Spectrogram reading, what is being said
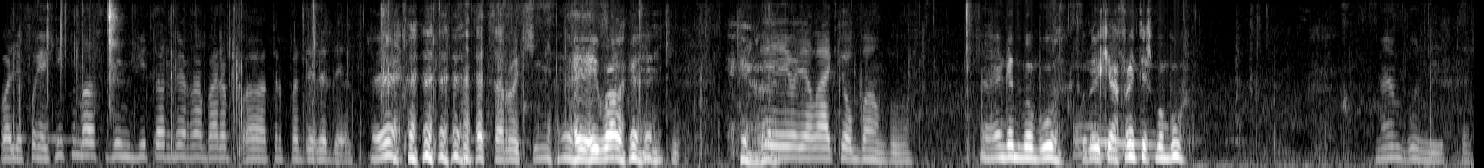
Olha, foi aqui que o nosso vizinho Vitor veio roubar a, a trepadeira dele. É? Essa roxinha. É igual. Ei, olha lá aquele bambu. É um grande bambu. A ver aqui à frente este bambu. Não bonitas.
